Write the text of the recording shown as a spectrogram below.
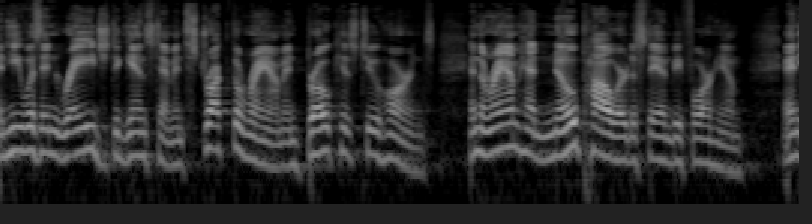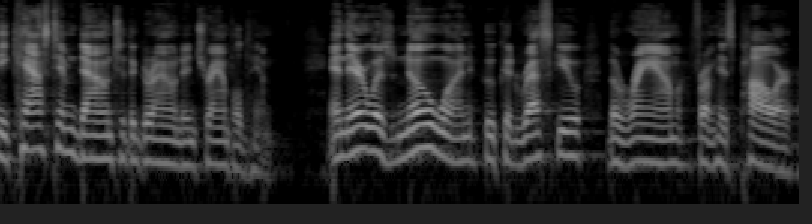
and he was enraged against him, and struck the ram, and broke his two horns. And the ram had no power to stand before him, and he cast him down to the ground and trampled him. And there was no one who could rescue the ram from his power.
